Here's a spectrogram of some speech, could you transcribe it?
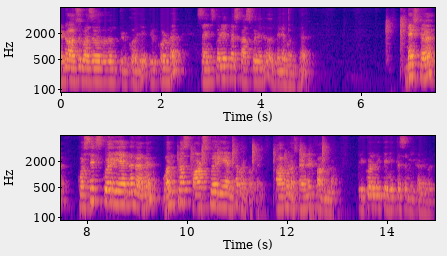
ಎರಡು ಆಜು ಬಾಜು ಅಂತ ತಿಳ್ಕೊರಿ ತಿಳ್ಕೊಂಡು sine square A plus cos square ಅಂದ್ರೆ ಅದ್ರ ಬೆಲೆ ಒಂದು. ನೆಕ್ಸ್ಟ್ ಕೊಸೆಕ್ ಸ್ಕ್ವೇರ್ ಎ ಅನ್ನ ನಾನು one plus cot square A ಅಂತ ಬರ್ಕೊತೇನೆ. ಫಾರ್ಮುಲಾ ಸ್ಟ್ಯಾಂಡರ್ಡ್ ಫಾರ್ಮುಲಾ ತ್ರಿಕೋನಮಿತಿಯ ನಿತ್ಯ ಸಮೀಕರಣಗಳು.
